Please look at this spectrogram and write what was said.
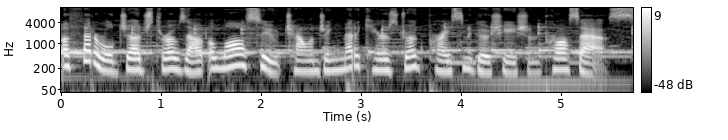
A federal judge throws out a lawsuit challenging Medicare's drug price negotiation process.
